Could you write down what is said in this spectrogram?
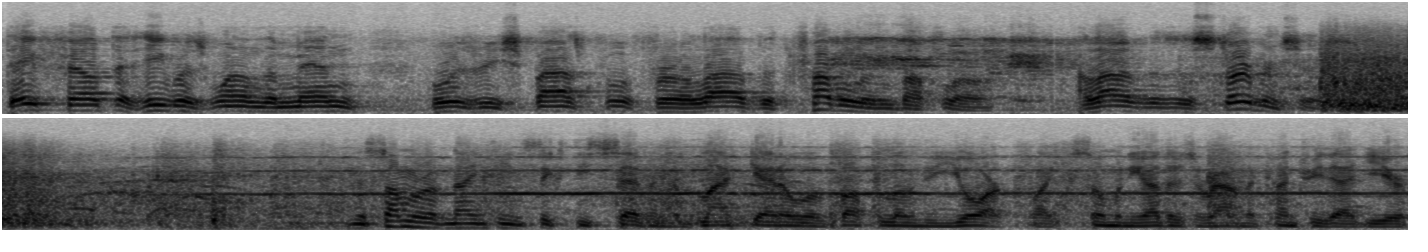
they felt that he was one of the men who was responsible for a lot of the trouble in Buffalo, a lot of the disturbances. In the summer of 1967, the black ghetto of Buffalo, New York, like so many others around the country that year,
